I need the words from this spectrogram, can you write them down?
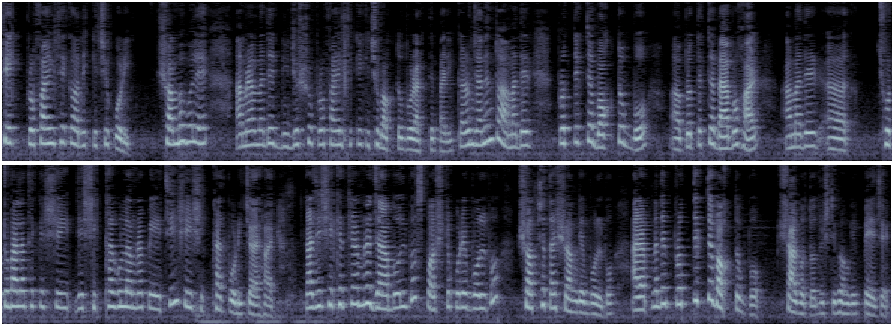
ফেক প্রোফাইল থেকে অনেক কিছু করি। সম্ভব হলে আমরা আমাদের নিজস্ব প্রোফাইল থেকে কিছু বক্তব্য রাখতে পারি। কারণ জানেন তো, আমাদের প্রত্যেকটা বক্তব্য প্রত্যেকটা ব্যবহার আমাদের ছোটবেলা থেকে সেই যে শিক্ষাগুলো আমরা পেয়েছি, সেই শিক্ষার পরিচয় হয়। কাজে সেক্ষেত্রে আমরা যা বলব, স্পষ্ট করে বলব, স্বচ্ছতার সঙ্গে বলব। আর আপনাদের প্রত্যেকটা বক্তব্য স্বাগত দৃষ্টিভঙ্গির পেজে।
